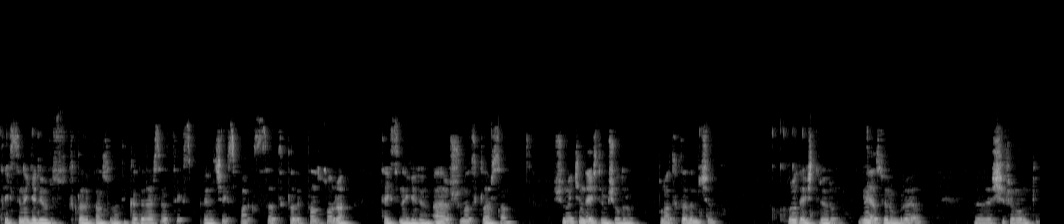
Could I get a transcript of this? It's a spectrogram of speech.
Tekstine geliyoruz tıkladıktan sonra. Dikkat ederseniz text, e, checksbox'a tıkladıktan sonra tekstine geliyorum. Eğer şuna tıklarsam şunu için değiştirmiş olurum. Buna tıkladığım için bunu değiştiriyorum. Ne yazıyorum buraya? Ee, şifremi unuttum.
